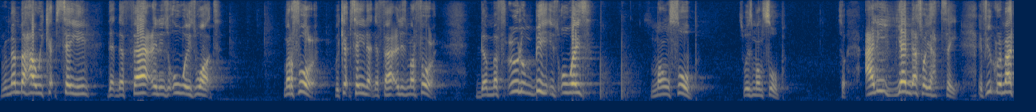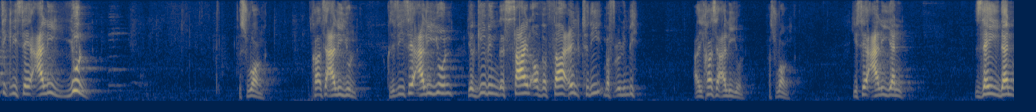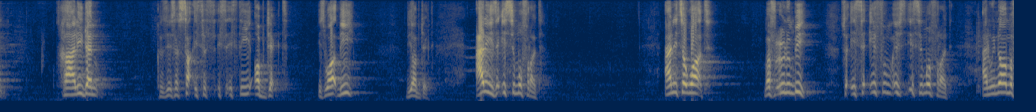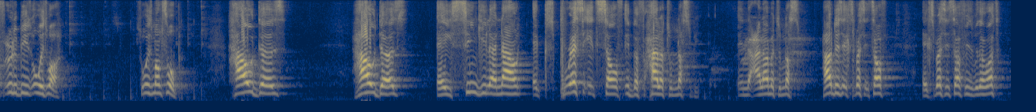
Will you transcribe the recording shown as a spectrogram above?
Remember how we kept saying that the fa'il is always what? Marfu'. We kept saying that the fa'il is marfu'. The maf'ulun bih is always mansub. It's always mansub. So aliyan, that's what you have to say. If you grammatically say aliyun, it's wrong. You can't say aliyun. Because if you say aliyun, you're giving the sign of a fa'il to the maf'ulun bih. Uh, You can't say aliyun. That's wrong. You say aliyan, zaydan, khalidan. Because it's, a, it's, a, it's, it's the object. It's what? The, the object. Ali is a ism mufrad. And it's a what? Maf'ulun bih. So it's a ism, it's, it's a mufrad. And we know maf'ulun bih is always what? It's always mansub. How does, how does a singular noun express itself in the halatul nasbi, in the alamatul nasb? How does it express itself? Express itself is with a what?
